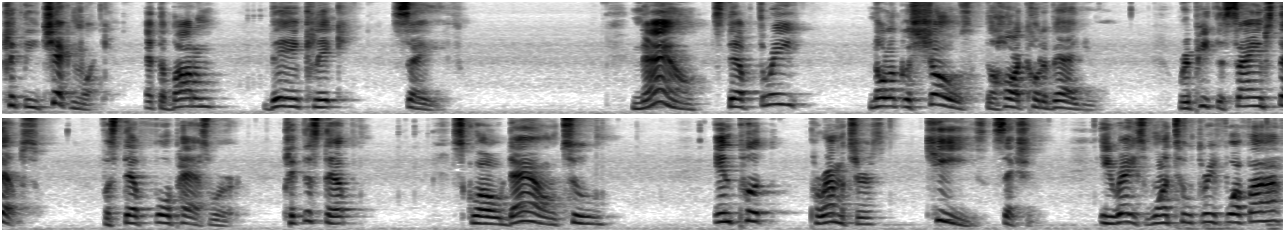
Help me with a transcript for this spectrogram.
click the check mark at the bottom, then click save. Now, step three no longer shows the hard-coded value. Repeat the same steps for step four password. Click the step, scroll down to input parameters keys section. Erase one, two, three, four, five.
